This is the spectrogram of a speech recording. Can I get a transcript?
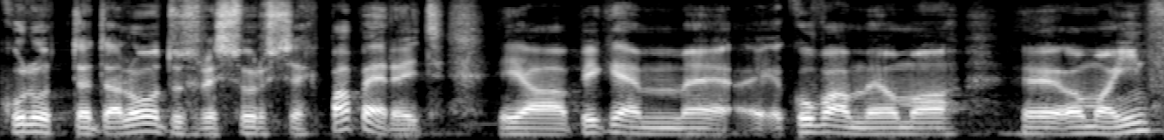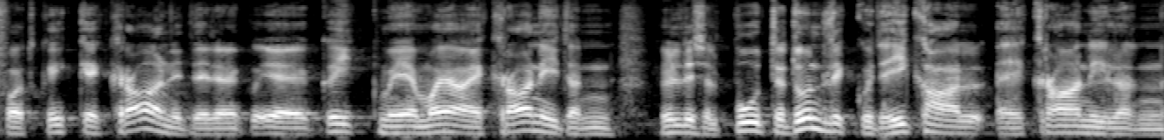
kulutada loodusressursse ehk pabereid ja pigem äh, kuvame oma, oma infot kõik ekraanidel ja kõik meie maja ekraanid on üldiselt puutetundlikud ja igal ekraanil on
